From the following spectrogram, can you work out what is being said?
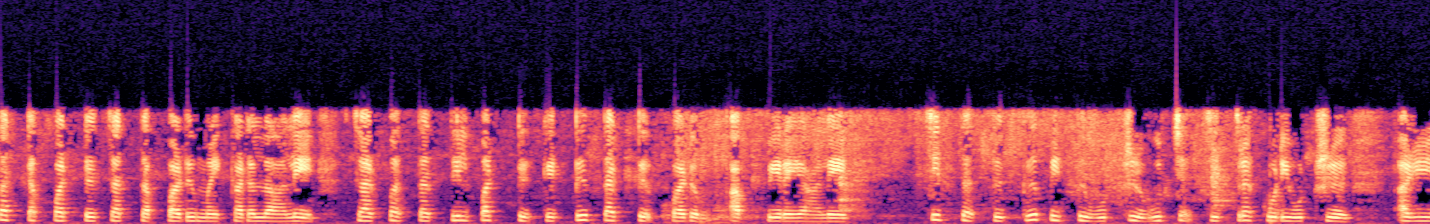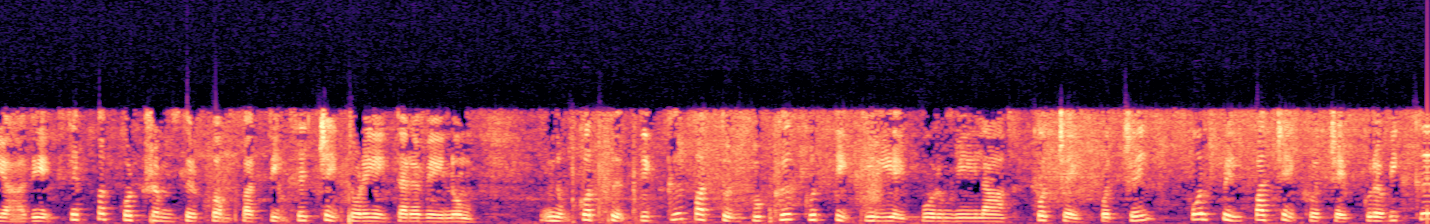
சட்டப்பட்டு படுமை கடலாலே. சர்ப்பத்தத்தில் பட்டு கெட்டு தட்டு படும் அப்பிரையாலே சித்தத்துக்கு பித்து உற்று உச்ச சித்திர கொடி உற்று அழியாதே. செப்ப கொற்றம் சிற்பம் பத்தி செச்சை தொடையை தரவேனும். கொத்து திக்கு பத்துள் புக்கு குத்தி கிரியை பொறும் வேளா. கொச்சை கொச்சை பொற்பில் பச்சை கொச்சை குரவிக்கு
